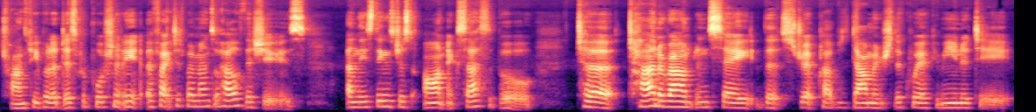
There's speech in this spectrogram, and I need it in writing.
trans people are disproportionately affected by mental health issues and these things just aren't accessible to turn around and say that strip clubs damage the queer community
